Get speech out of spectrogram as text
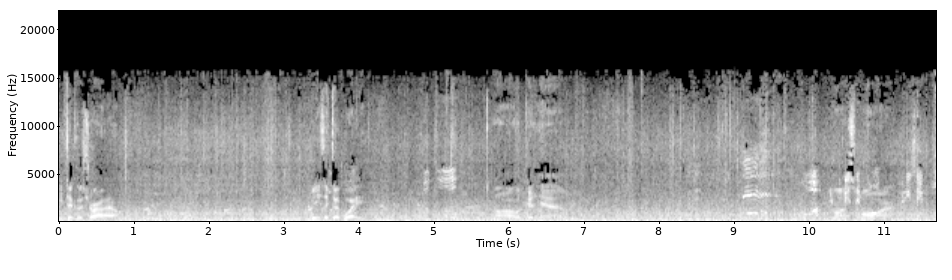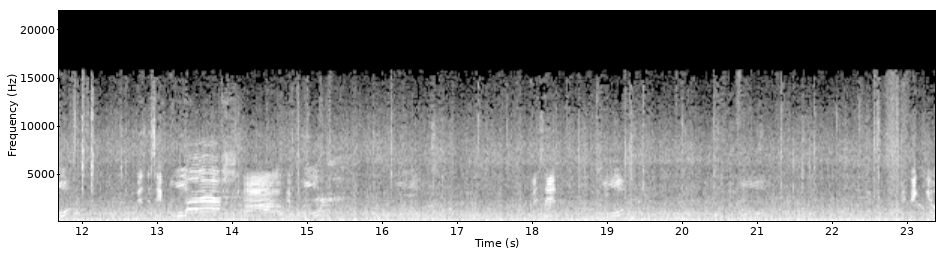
He took the straw out. But he's a good boy. Oh, look at him. You want some more? Did you say four? Did it say four? Ah, okay, four. Four. Vincent, four. Four. Okay, thank you.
